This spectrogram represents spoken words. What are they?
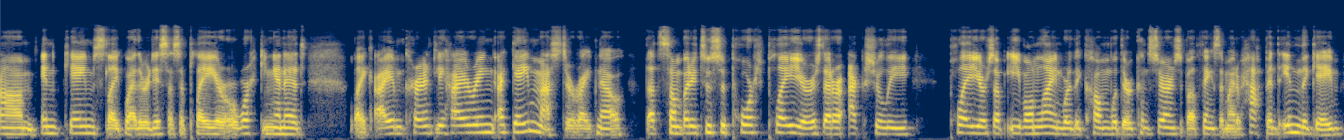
um, in games, like whether it is as a player or working in it. Like I am currently hiring a game master right now. That's somebody to support players that are actually players of EVE Online, where they come with their concerns about things that might have happened in the game.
